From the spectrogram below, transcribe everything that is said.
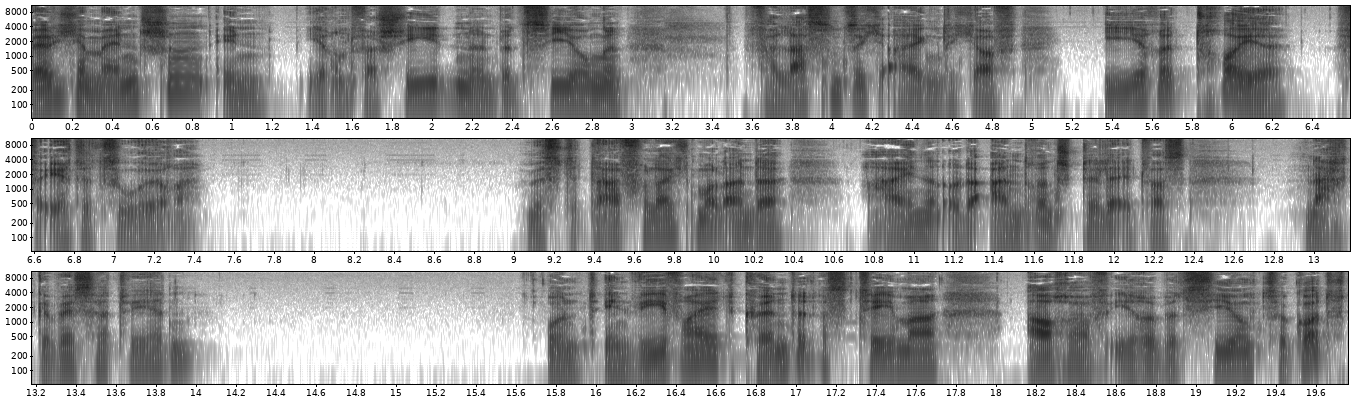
Welche Menschen in ihren verschiedenen Beziehungen verlassen sich eigentlich auf ihre Treue, verehrte Zuhörer? Müsste da vielleicht mal an der einen oder anderen Stelle etwas nachgebessert werden? Und inwieweit könnte das Thema auch auf ihre Beziehung zu Gott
